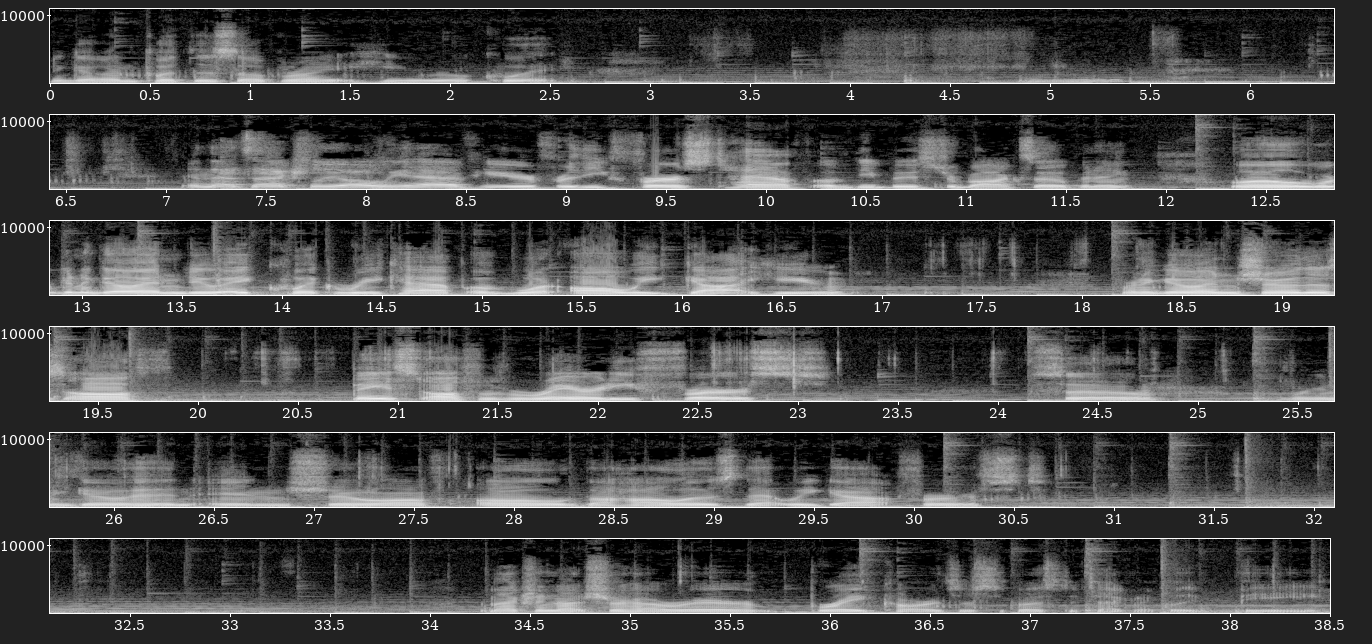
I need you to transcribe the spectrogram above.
I'm Gonna go ahead and put this up right here real quick. And that's actually all we have here for the first half of the booster box opening. Well, we're going to go ahead and do a quick recap of what all we got here. We're going to go ahead and show this off based off of rarity first. So, we're going to go ahead and show off all the holos that we got first. I'm actually not sure how rare break cards are supposed to technically be.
